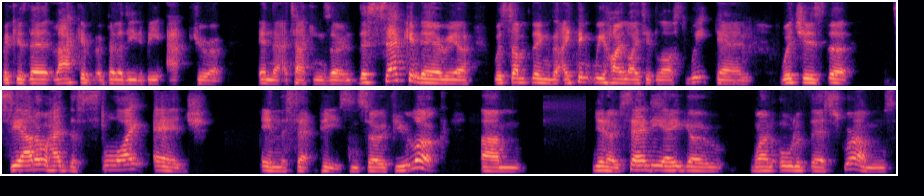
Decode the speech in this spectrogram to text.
because their lack of ability to be accurate in that attacking zone. The second area was something that I think we highlighted last week, Dan, which is that Seattle had the slight edge in the set piece. And so if you look, um, you know, San Diego won all of their scrums,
